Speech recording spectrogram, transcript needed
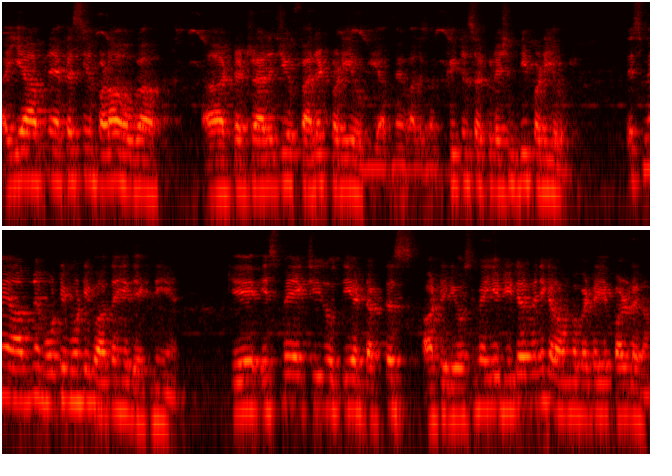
ये आपने एफएससी में पढ़ा होगा टेट्रालॉजी ऑफ़ फैलेट पढ़ी होगी आपने वाले फ्यूचर सर्कुलेशन भी पढ़ी होगी। इसमें आपने मोटी मोटी बातें ये देखनी है कि इसमें एक चीज़ होती है डक्टस आर्टेरियोस में ये डिटेल में नहीं कराऊँगा बेटा, ये पढ़ लेना,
